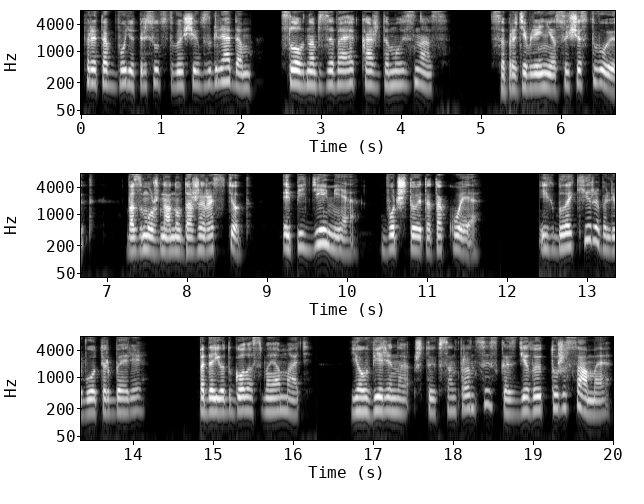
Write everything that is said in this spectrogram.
Фред обводит присутствующих взглядом, словно взывая каждому из нас. Сопротивление существует. Возможно, оно даже растет. Эпидемия. Вот что это такое. Их блокировали в Уотербери. Подает голос моя мать. Я уверена, что и в Сан-Франциско сделают то же самое.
